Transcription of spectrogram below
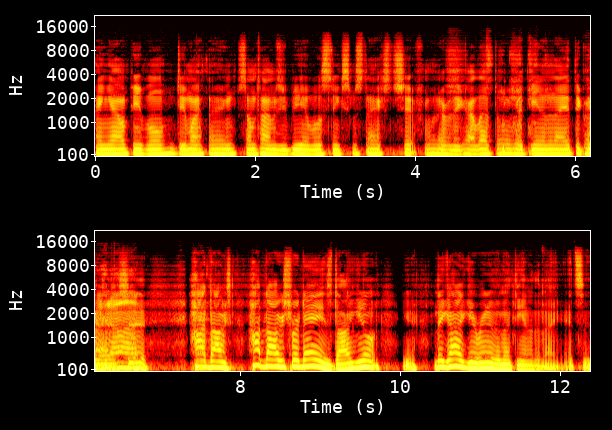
hang out with people, do my thing. Sometimes you'd be able to sneak some snacks and shit from whatever they got left over at the end of the night at the grill Right and shit. Hot dogs, hot dogs for days, dog. You don't. You, they gotta get rid of them at the end of the night. It's a,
